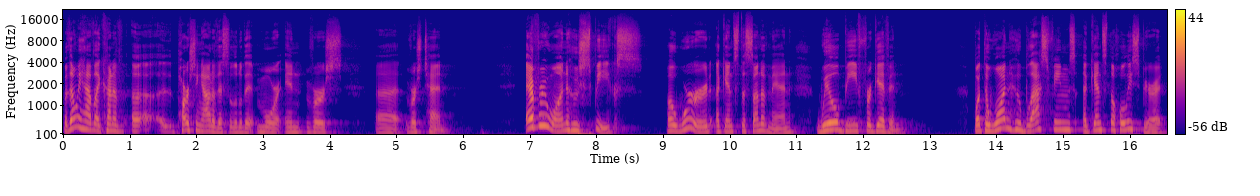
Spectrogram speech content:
But then we have like kind of uh, uh parsing out of this a little bit more in verse uh, verse 10. Everyone who speaks a word against the Son of Man will be forgiven but the one who blasphemes against the Holy Spirit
